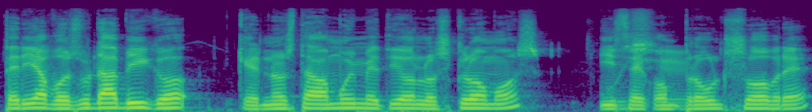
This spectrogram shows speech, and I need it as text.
teníamos un amigo que no estaba muy metido en los cromos y Uy, se sí. compró un sobre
